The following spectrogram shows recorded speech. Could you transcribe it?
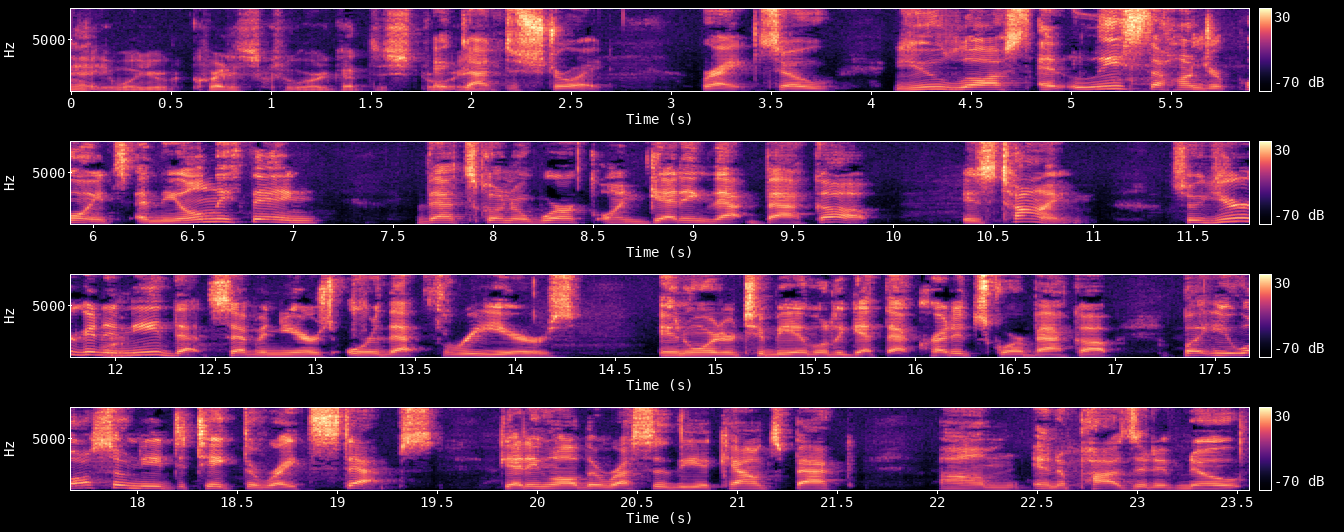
Yeah, well, your credit score got destroyed. It got destroyed. Right. So you lost at least 100 points. And the only thing that's going to work on getting that back up is time. So you're going right. to need that seven years or that three years in order to be able to get that credit score back up. But you also need to take the right steps, getting all the rest of the accounts back um, in a positive note.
